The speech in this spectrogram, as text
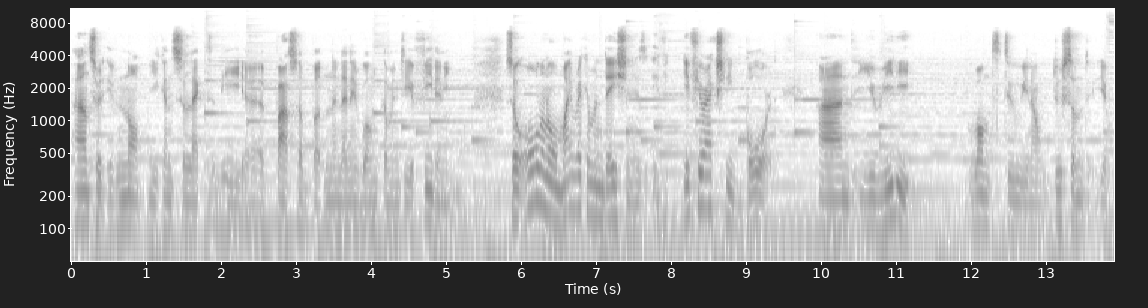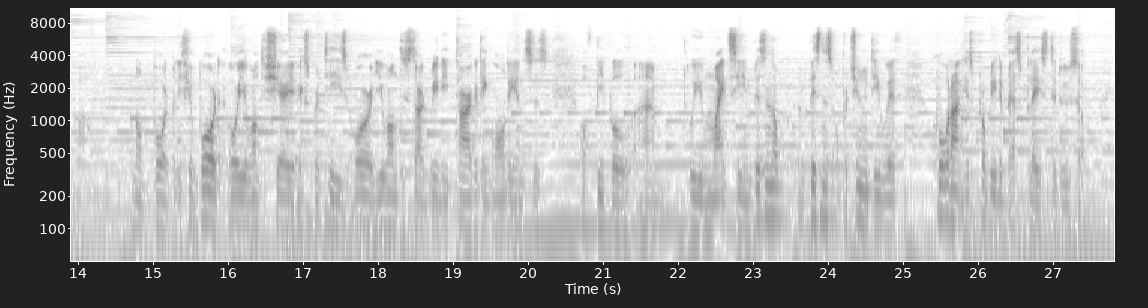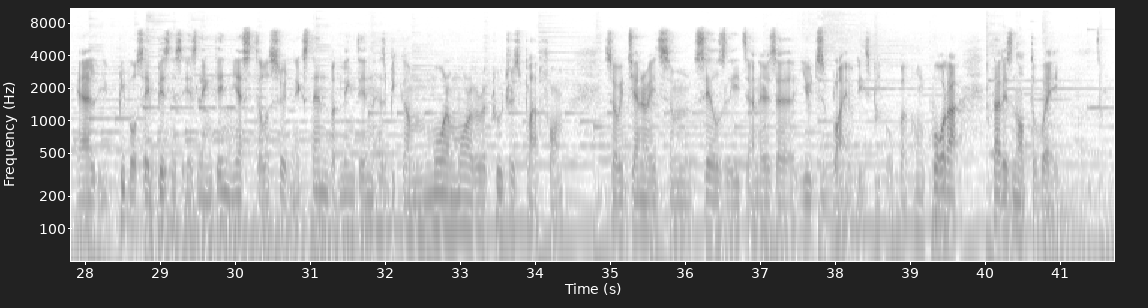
answer it. If not, you can select the uh, pass up button and then it won't come into your feed anymore. So all in all, my recommendation is if, if you're actually bored and you really want to, you know, do something, you, well, not bored, but if you're bored or you want to share your expertise or you want to start really targeting audiences of people um, who you might see in business business opportunity with, Quora is probably the best place to do so. People say business is LinkedIn, yes, till a certain extent, but LinkedIn has become more and more of a recruiter's platform. So it generates some sales leads, and there's a huge supply of these people. But on Quora, that is not the way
